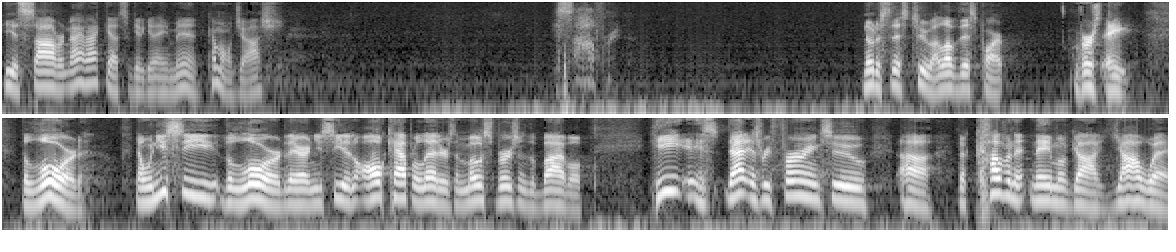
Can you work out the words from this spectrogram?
He is sovereign. I, I got to get an amen. Come on, Josh. He's sovereign. Notice this too. I love this part. Verse 8. The Lord. Now, when you see the Lord there, and you see it in all capital letters in most versions of the Bible, he is that is referring to uh, the covenant name of God, Yahweh.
